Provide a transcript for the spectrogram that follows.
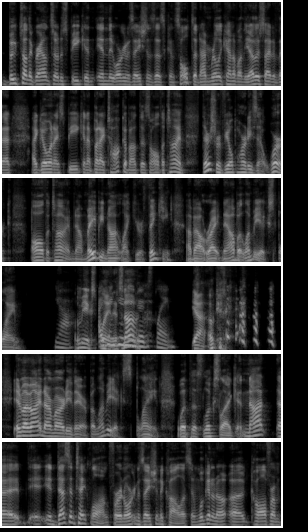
boots on the ground, so to speak, in, in the organizations as a consultant, I'm really kind of on the other side of that. I go and I speak, and I, but I talk about this all the time. There's reveal parties at work all the time. Now, maybe not like you're thinking about right now, but let me explain. Yeah. Let me explain. It's not. need to explain. Yeah, okay. In my mind, I'm already there, but let me explain what this looks like. Not, uh, it, it doesn't take long for an organization to call us, and we'll get a uh, call from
